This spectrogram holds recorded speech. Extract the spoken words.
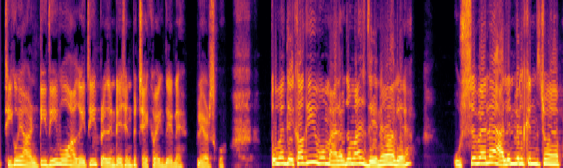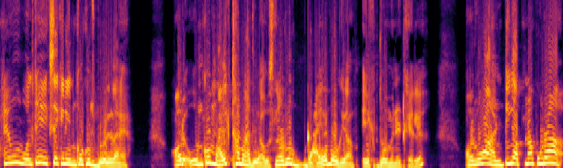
थी, कोई आंटी थी, वो आ गई थी प्रेजेंटेशन पे चेक वेक देने प्लेयर्स को। तो मैं देखा कि वो मैन ऑफ़ द मैच देने वाले हैं। उससे पहले एलन विल्किंस जो है अपने, वो बोलते हैं, एक सेकंड इनको कुछ बोलना है। और उनको माइक थमा दिया उसने और वो गायब हो गया एक दो मिनट के लिए। और वो आंटी अपना पूरा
